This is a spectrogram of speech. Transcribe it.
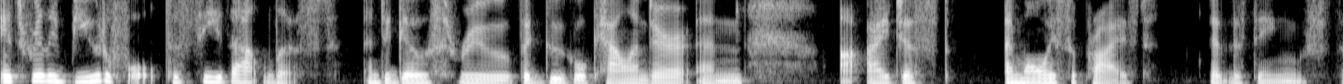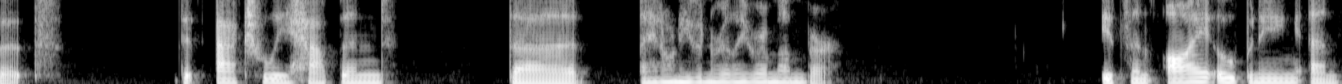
it's really beautiful to see that list and to go through the Google Calendar and I just I'm always surprised at the things that that actually happened that I don't even really remember. It's an eye-opening and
